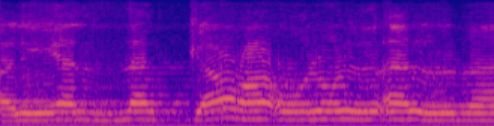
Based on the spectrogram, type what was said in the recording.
وليذكر أولو الألباب.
